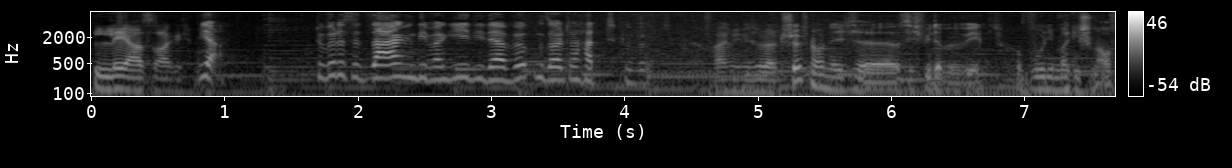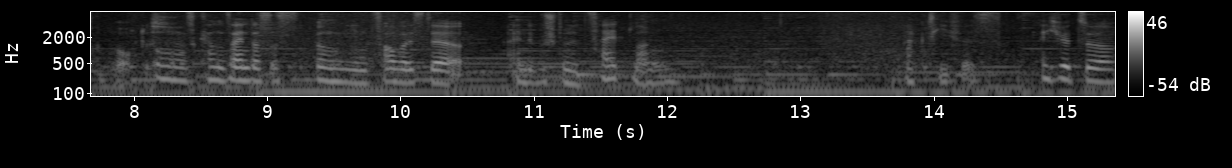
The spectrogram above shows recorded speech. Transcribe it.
leer, sage ich. Ja. Du würdest jetzt sagen, die Magie, die da wirken sollte, hat gewirkt. Frage mich, wieso das Schiff noch nicht äh, sich wieder bewegt, obwohl die Magie schon aufgebraucht ist. Oh, Es kann sein, dass es irgendwie ein Zauber ist, der eine bestimmte Zeit lang aktiv ist. Ich würde zur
